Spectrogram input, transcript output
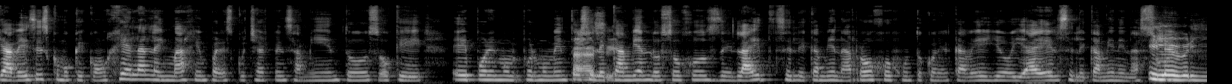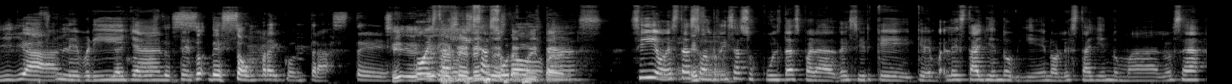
que a veces como que congelan la imagen para escuchar pensamientos o que eh, por, por momentos se ah, le cambian los ojos de Light, se le cambian a rojo junto con el cabello y a él se le cambian en azul. Y le brillan. Le brillan. De, sombra y contraste. Sí, o estas risas ocultas. Sí, o estas sonrisas ocultas para decir que, que, le está yendo bien o le está yendo mal. O sea,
